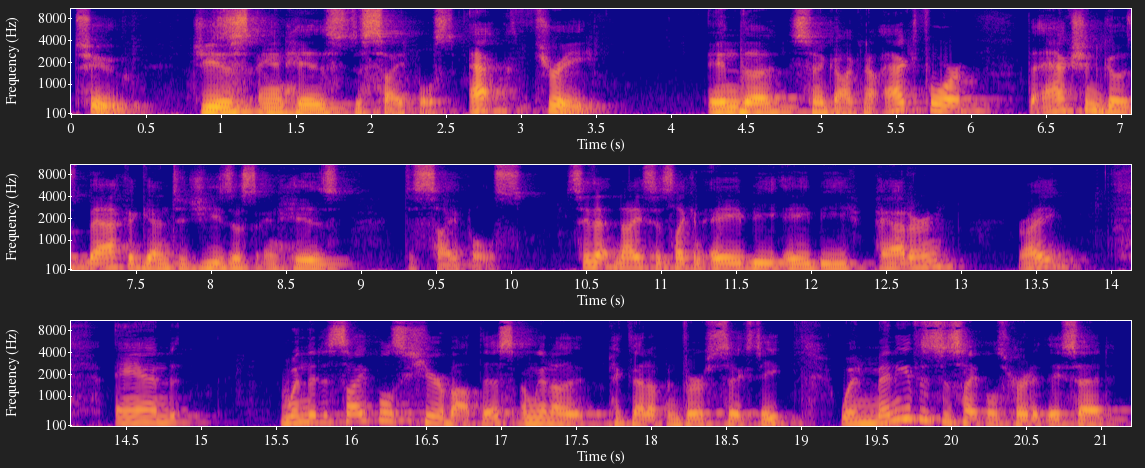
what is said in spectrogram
2, Jesus and his disciples. Act 3, in the synagogue. Now, Act 4, the action goes back again to Jesus and his disciples. See that nice? It's like an A, B, A, B pattern, right? And when the disciples hear about this, I'm going to pick that up in verse 60. When many of his disciples heard it, they said,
